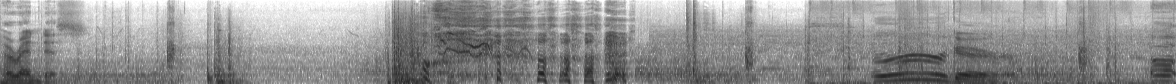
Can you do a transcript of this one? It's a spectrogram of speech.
horrendous. Urger. Oh.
